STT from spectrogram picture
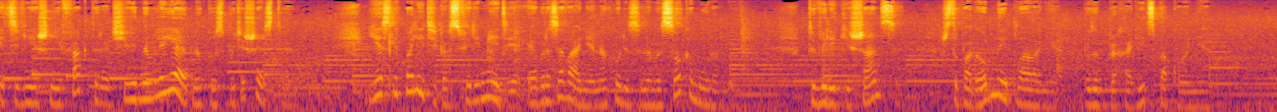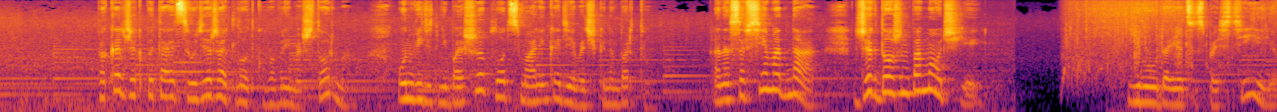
Эти внешние факторы, очевидно, влияют на курс путешествия. Если политика в сфере медиа и образования находится на высоком уровне, то велики шансы, что подобные плавания будут проходить спокойнее. Пока Джек пытается удержать лодку во время шторма, он видит небольшой плот с маленькой девочкой на борту. Она совсем одна. Джек должен помочь ей. Ему удается спасти ее,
